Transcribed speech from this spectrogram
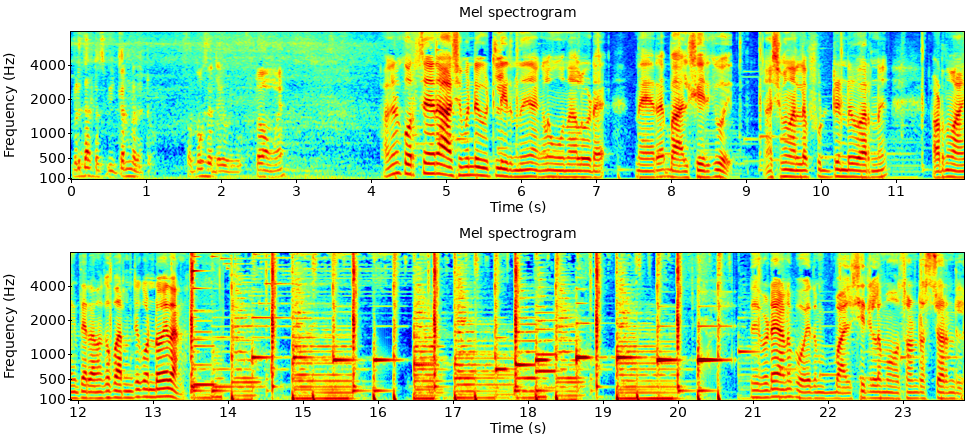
ഇവിടുത്തെ സ്പീക്കറിന്റെ കേട്ടോ സബ്ബോക്സ് കേട്ടോ അങ്ങനെ കുറച്ച് നേരം ആശുമിന്റെ വീട്ടിലിരുന്ന് ഞങ്ങൾ മൂന്നാളൂടെ നേരെ ബാലുശ്ശേരിക്ക് പോയി. ആശുമ നല്ല ഫുഡ് ഉണ്ട് പറഞ്ഞ് അവിടെ നിന്ന് വാങ്ങിത്തരാന്നൊക്കെ പറഞ്ഞിട്ട് കൊണ്ടുപോയതാണ്. ഇവിടെയാണ് പോയത് ബാലുശ്ശേരിയുള്ള മോസോൺ റെസ്റ്റോറന്റിൽ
